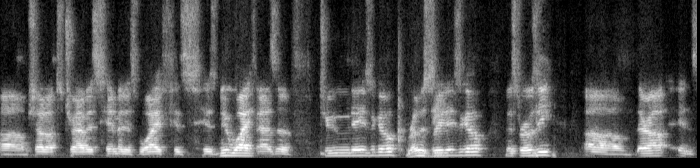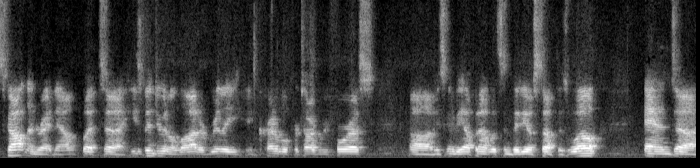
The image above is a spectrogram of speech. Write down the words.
Um, shout out to Travis, him and his wife, his his new wife as of two days ago, three days ago, Miss Rosie. Um, they're out in Scotland right now, but uh, he's been doing a lot of really incredible photography for us. Uh, he's going to be helping out with some video stuff as well. And uh,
